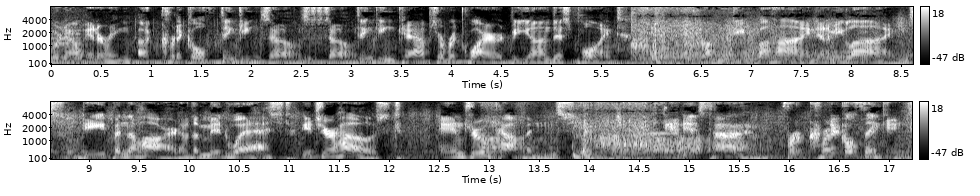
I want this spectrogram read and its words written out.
You are now entering a critical thinking zone. zone. Thinking caps are required beyond this point. From deep behind enemy lines, deep in the heart of the Midwest, it's your host, Andrew Coppins. And it's time for critical thinking.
